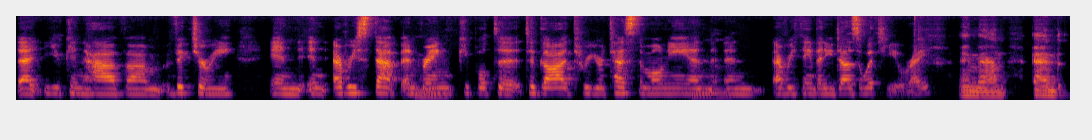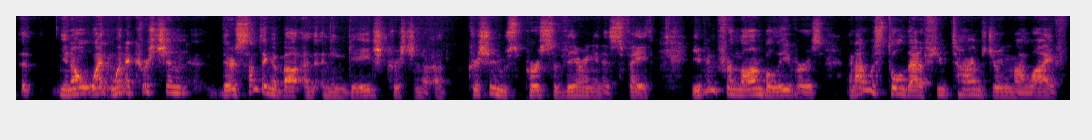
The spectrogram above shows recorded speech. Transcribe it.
that you can have um, victory in in every step and bring mm-hmm. people to to God through your testimony and mm-hmm. and everything that He does with you, right? Amen. And uh, you know, when when a Christian, there's something about an, an engaged Christian, a Christian who's persevering in his faith, even for non-believers. And I was told that a few times during my life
